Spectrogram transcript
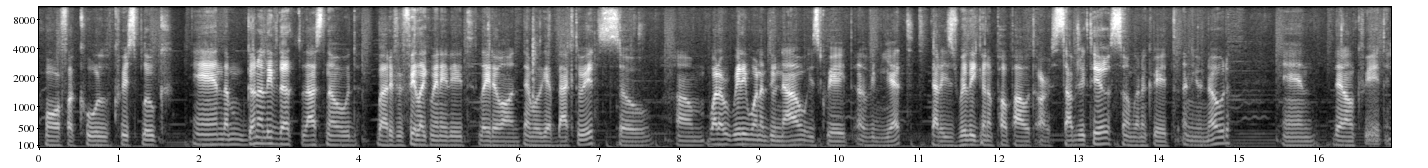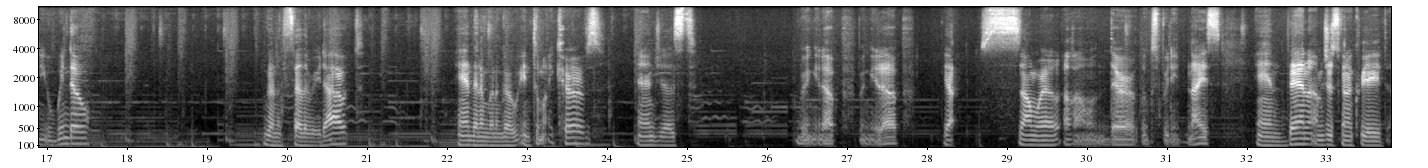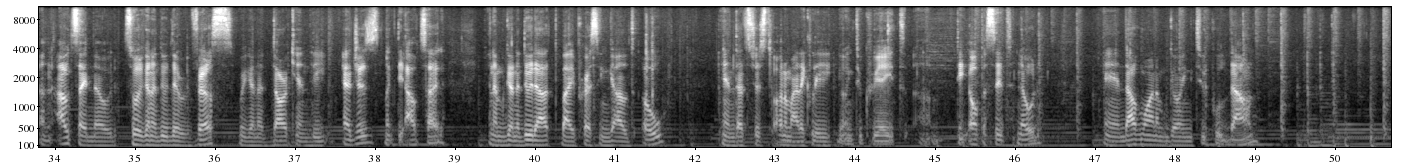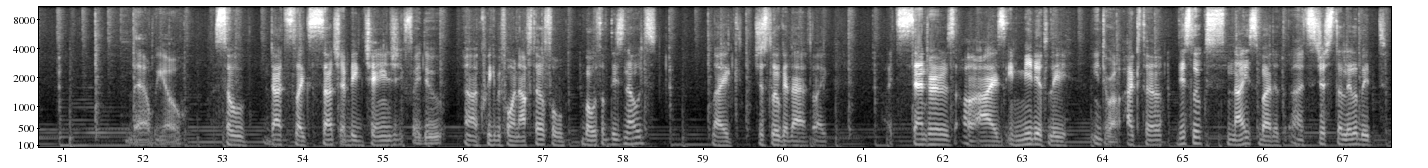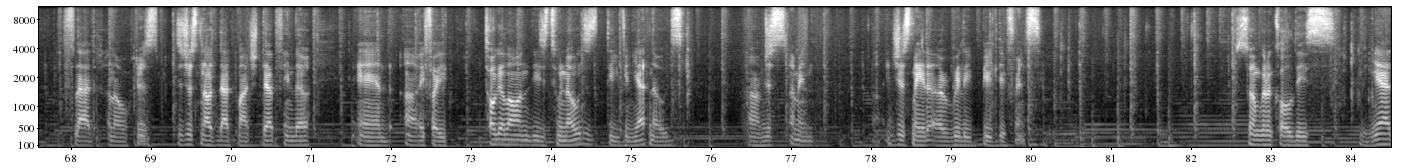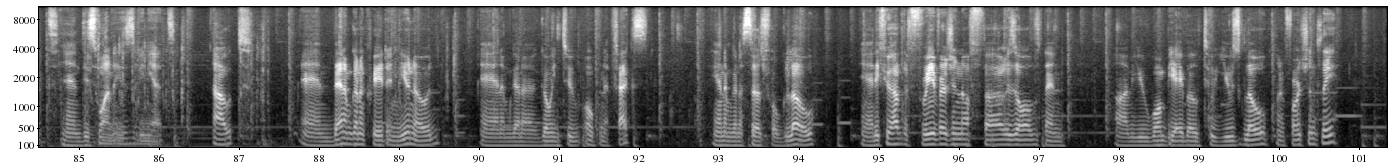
more of a cool, crisp look. And I'm gonna leave that last node, but if you feel like we need it later on, then we'll get back to it. So um, what I really wanna do now is create a vignette that is really gonna pop out our subject here. So I'm gonna create a new node and then I'll create a new window. I'm gonna feather it out and then I'm gonna go into my curves and just bring it up, bring it up. Yeah, somewhere around there looks pretty nice. And then I'm just gonna create an outside node. So we're gonna do the reverse. We're gonna darken the edges, like the outside. And I'm gonna do that by pressing Alt O. And that's just automatically going to create um, the opposite node. And that one I'm going to pull down. There we go. So that's like such a big change if I do uh, quick before and after for both of these nodes. Like, just look at that. Like, it centers our eyes immediately into our actor. This looks nice, but it, uh, it's just a little bit flat. I don't know. There's, there's just not that much depth in there. And uh, if I toggle on these two nodes, the vignette nodes, um, just, I mean, it just made a really big difference. So I'm gonna call this vignette, and this one is vignette out. And then I'm gonna create a new node, and I'm gonna go into OpenFX, and I'm gonna search for glow. And if you have the free version of uh, Resolve, then um, you won't be able to use glow, unfortunately.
